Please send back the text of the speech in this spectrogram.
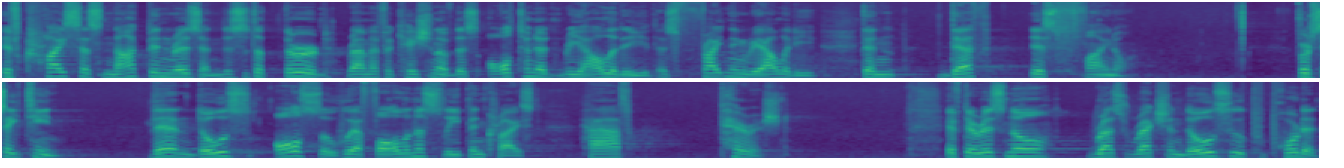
if Christ has not been risen, this is the third ramification of this alternate reality, this frightening reality, then death is final. Verse 18 Then those also who have fallen asleep in Christ have perished. If there is no resurrection, those who purported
